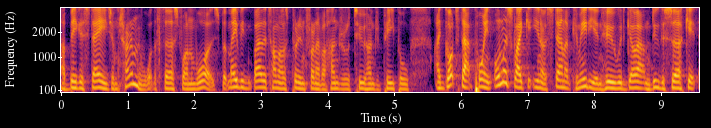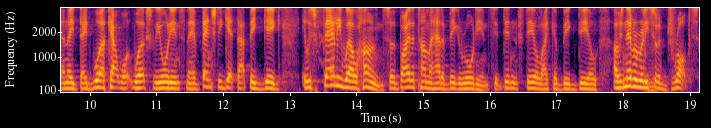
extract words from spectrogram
a bigger stage. I'm trying to remember what the first one was, but maybe by the time I was put in front of 100 or 200 people, I got to that point, almost like you know a stand-up comedian who would go out and do the circuit, and they'd, they'd work out what works for the audience, and they eventually get that big gig. It was fairly well honed, so by the time I had a bigger audience, it didn't feel like a big deal. I was never really sort of dropped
